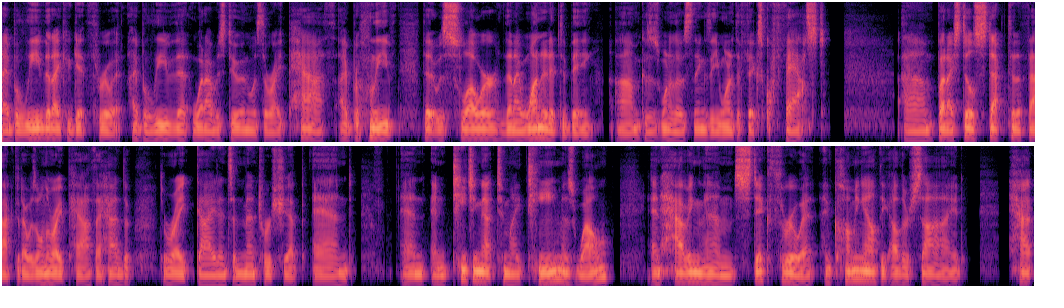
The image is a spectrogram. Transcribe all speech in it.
I believed that I could get through it. I believed that what I was doing was the right path. I believed that it was slower than I wanted it to be because um, it's one of those things that you wanted to fix fast. Um, but I still stuck to the fact that I was on the right path. I had the, the right guidance and mentorship, and and and teaching that to my team as well and having them stick through it and coming out the other side ha-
